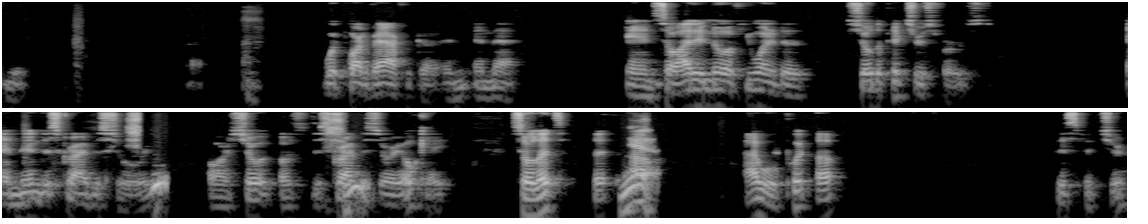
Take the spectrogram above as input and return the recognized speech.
you know, what part of Africa and, and that. And so I didn't know if you wanted to show the pictures first, and then describe the story, or show or describe sure. the story. Okay, so let's let, yeah. I'll, I will put up this picture.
